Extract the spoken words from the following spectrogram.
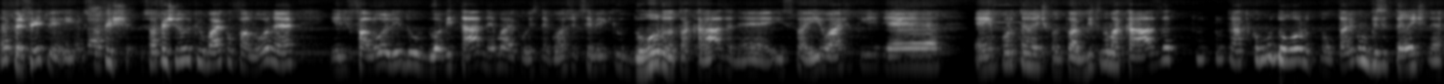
É, perfeito. Só, só, fechando o que o Michael falou, né? Ele falou ali do, do habitar, né, Michael? Esse negócio de ser meio que o dono da tua casa, né? Isso aí eu acho que é, é importante. Quando tu habita numa casa, tu, tu trata como dono, tu não tá como visitante, né?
